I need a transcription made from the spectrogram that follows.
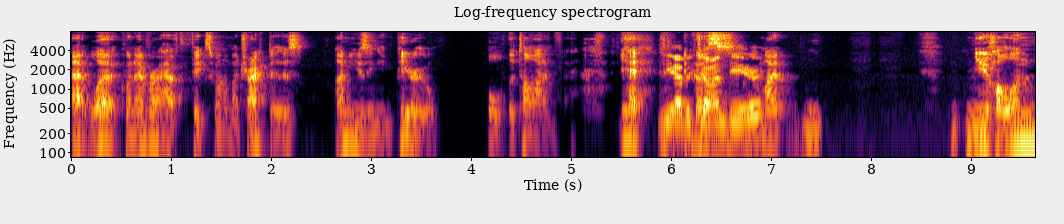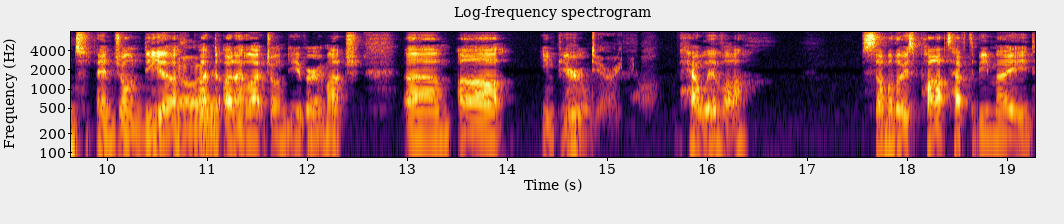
At work, whenever I have to fix one of my tractors, I'm using imperial all the time. Yeah. Do you have a John because Deere? My New Holland and John Deere, Oh, I, yeah. I don't like John Deere very much, um, are imperial. Dare? However, some of those parts have to be made,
